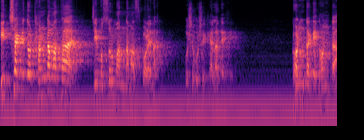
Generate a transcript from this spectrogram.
ইচ্ছাকৃত ঠান্ডা মাথায় যে মুসলমান নামাজ পড়ে না, বসে বসে খেলা দেখে। ঘন্টাকে ঘণ্টা,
